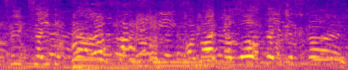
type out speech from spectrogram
فيك سيد القائد حماك الله سيد القائد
